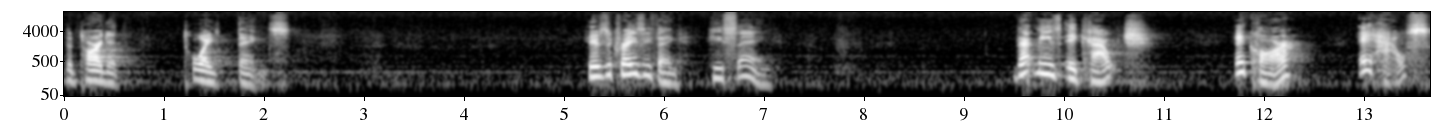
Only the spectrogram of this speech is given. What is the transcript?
the Target toy things. Here's the crazy thing he's saying that means a couch, a car, a house,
